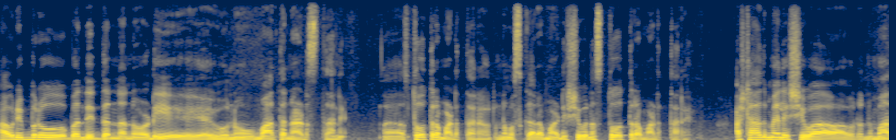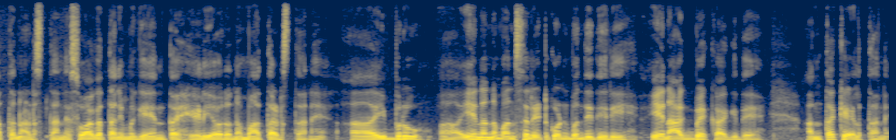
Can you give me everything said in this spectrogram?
ಅವರಿಬ್ಬರು ಬಂದಿದ್ದನ್ನು ನೋಡಿ ಇವನು ಮಾತನಾಡಿಸ್ತಾನೆ. ಸ್ತೋತ್ರ ಮಾಡ್ತಾರೆ ಅವರು. ನಮಸ್ಕಾರ ಮಾಡಿ ಶಿವನ ಸ್ತೋತ್ರ ಮಾಡ್ತಾರೆ. ಅಷ್ಟಾದ ಮೇಲೆ ಶಿವ ಅವರನ್ನು ಮಾತನಾಡಿಸ್ತಾನೆ. ಸ್ವಾಗತ ನಿಮಗೆ ಅಂತ ಹೇಳಿ ಅವರನ್ನು ಮಾತಾಡಿಸ್ತಾನೆ. ಇಬ್ಬರು ಏನನ್ನು ಮನಸ್ಸಲ್ಲಿ ಇಟ್ಕೊಂಡು ಬಂದಿದ್ದೀರಿ? ಏನಾಗಬೇಕಾಗಿದೆ ಅಂತ ಕೇಳ್ತಾನೆ.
